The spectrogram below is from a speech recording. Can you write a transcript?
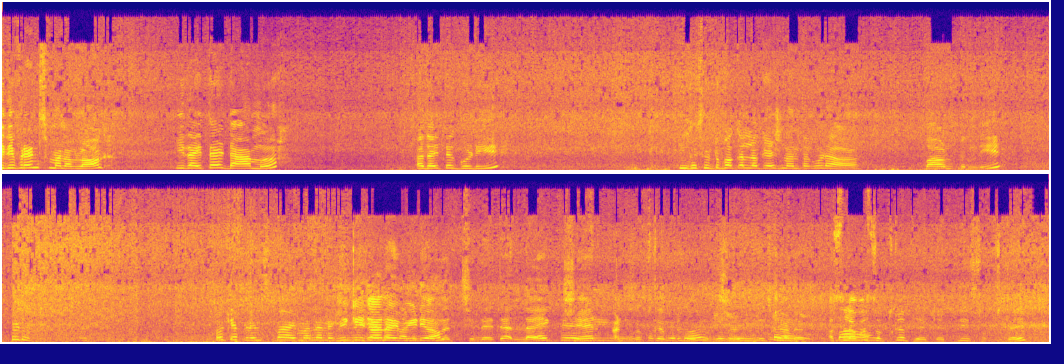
ఇది ఫ్రెండ్స్ మన వ్లాగ్ ఇదైతే డ్యామ్ అదైతే గుడి. ఇంకా చుట్టుపక్కల లొకేషన్ అంతా కూడా బాగుంటుంది. చూడు. ఓకే ఫ్రెండ్స్ బాయ్ మళ్ళీ మీకు నెక్స్ట్ ఇక ఈ వీడియో నచ్చిందైతే like share and subscribe to Gokul channel అసలు ఎవరు సబ్స్క్రైబ్ చేయట్లేదు? ప్లీజ్ సబ్స్క్రైబ్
